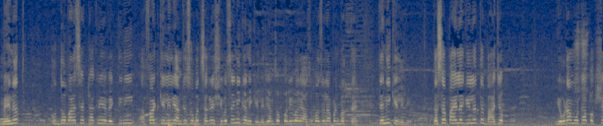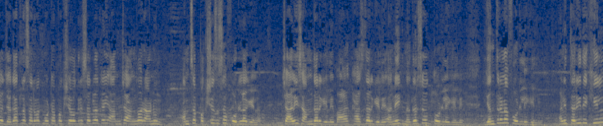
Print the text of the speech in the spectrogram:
मेहनत उद्धव बाळासाहेब ठाकरे या व्यक्तींनी अफाट केलेली आमच्यासोबत सगळे शिवसैनिकांनी केले जे आमचा परिवार आहे आजूबाजूला आपण बघताय त्यांनी केलेली. तसं पाहायला गेलं तर भाजप एवढा मोठा पक्ष जगातला सर्वात मोठा पक्ष वगैरे सगळं काही आमच्या अंगावर आणून आमचा पक्ष जसा फोडला गेला. चाळीस आमदार गेले बाळा खासदार गेले अनेक नगरसेवक तोडले गेले यंत्रणा फोडली गेली. आणि तरी देखील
